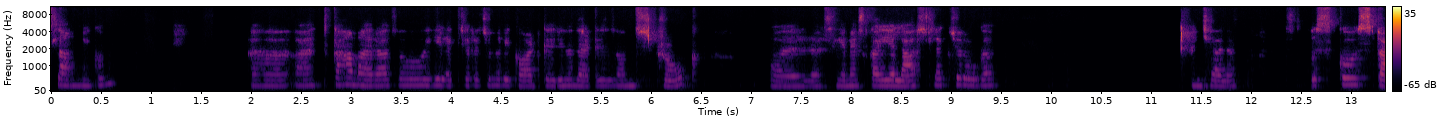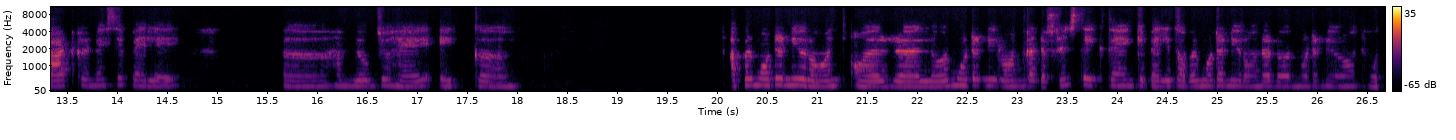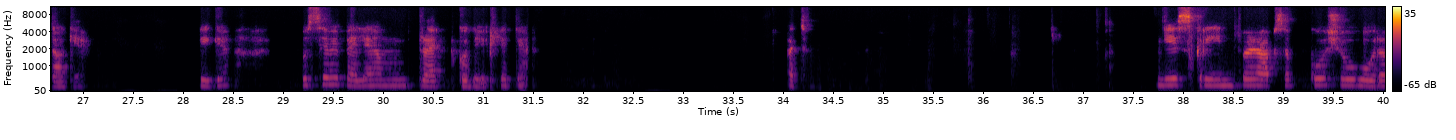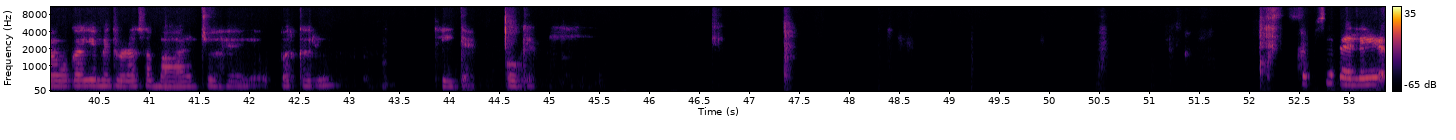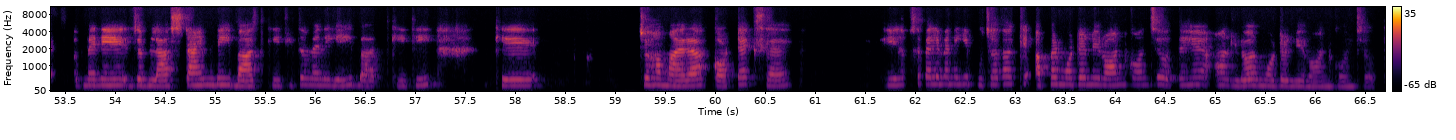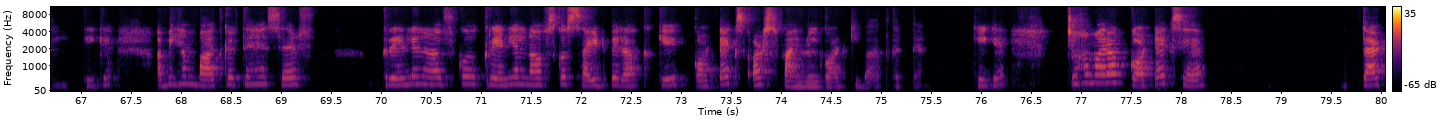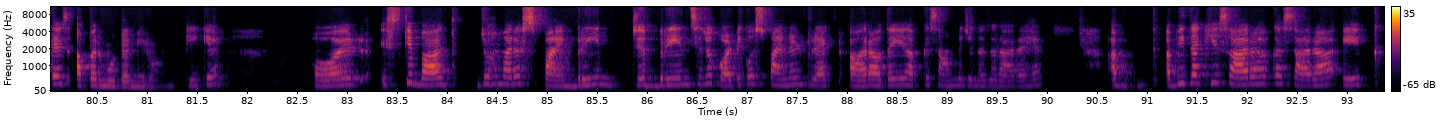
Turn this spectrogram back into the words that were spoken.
अस्सलाम वालेकुम आज का हमारा जो ये लेक्चर है जो मैं रिकॉर्ड कर रही हूँ दैट इज़ ऑन स्ट्रोक और सी एम एस का ये लास्ट लेक्चर होगा। इंशाल्लाह। उसको स्टार्ट करने से पहले uh, हम लोग जो है एक अपर मोटर न्यूरॉन और लोअर मोटर न्यूरॉन का डिफरेंस देखते हैं कि पहले तो अपर मोटर न्यूरॉन और लोअर मोटर न्यूरॉन होता क्या है। ठीक है? उससे भी पहले हम ट्रैक्ट को देख लेते हैं। अच्छा। ये स्क्रीन पर आप सबको शो हो रहा होगा, ये मैं थोड़ा सा बाहर जो है ऊपर कर लूँ। ठीक है ओके सबसे पहले मैंने जब लास्ट टाइम भी बात की थी तो मैंने यही बात की थी कि जो हमारा कॉटेक्स है, ये सबसे पहले मैंने ये पूछा था कि अपर मोटर न्यूरॉन कौन से होते हैं और लोअर मोटर न्यूरॉन कौन से होते हैं, ठीक है? अभी हम बात करते हैं सिर्फ़ क्रेनियल नर्व को क्रेनियल नर्व्स को साइड पे रख के कॉटेक्स और स्पाइनल कॉर्ड की बात करते हैं, ठीक है? जो हमारा कॉटेक्स है that is upper motor neuron ठीक है? और इसके बाद जो हमारा स्पाइन ब्रेन जब ब्रेन से जो कॉर्टिको स्पाइनल ट्रैक्ट आ रहा होता है, ये आपके सामने जो नज़र आ रहा है, अब, अभी तक ये सारा का सारा एक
